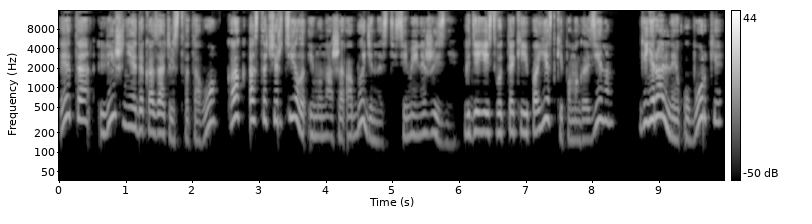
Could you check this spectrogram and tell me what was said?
Это лишнее доказательство того, как осточертела ему наша обыденность семейной жизни, где есть вот такие поездки по магазинам, генеральные уборки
